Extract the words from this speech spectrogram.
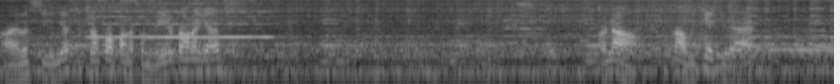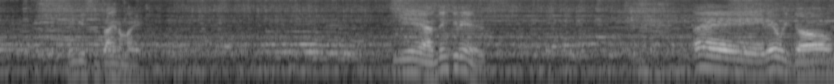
Alright, let's see. Do we have to jump up on the conveyor belt, I guess? Or no. No, we can't do that. Maybe it's the dynamite. Yeah, I think it is. Hey, there we go.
